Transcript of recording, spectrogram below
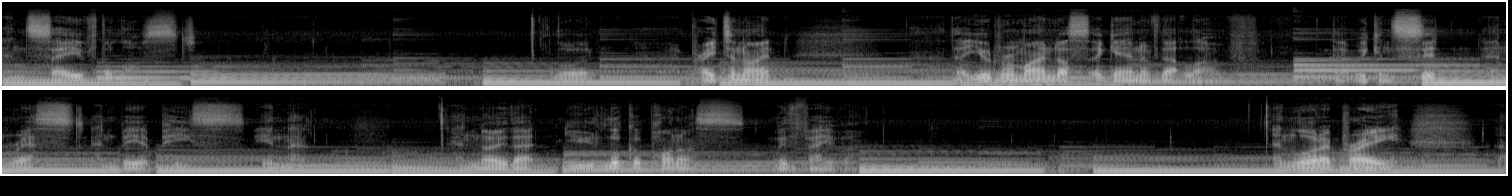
and save the lost. Lord, I pray tonight uh, that you would remind us again of that love, that we can sit and rest and be at peace in that and know that you look upon us with favor. And Lord, I pray uh,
